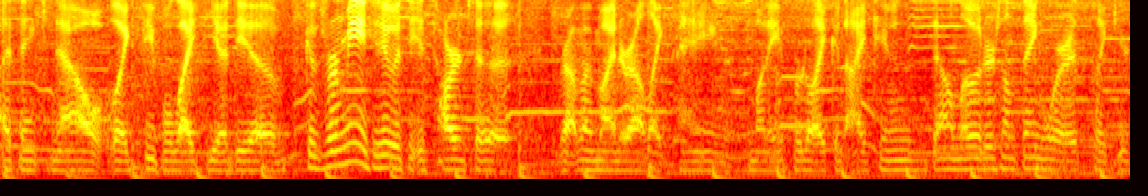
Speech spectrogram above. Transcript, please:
I think now, like, people like the idea of, because for me too, it's, it's hard to wrap my mind around like paying money for like an iTunes download or something, where it's like you're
